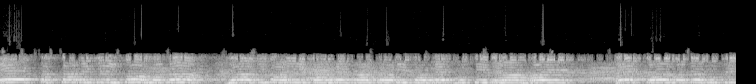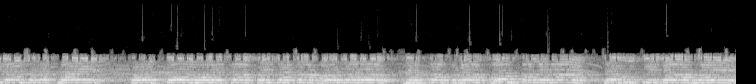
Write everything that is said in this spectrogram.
एक टक्का देखील टोल मधनं या ठिकाणी काँग्रेस, राष्ट्रवादी काँग्रेस मुक्ती देणार नाही हे टोल मध्ये नाही कारण टोलवाल्याच्या पैशाच्या भरोशावर यांचा सगळा खोल चाललेला आहे हे मुक्ती देणार नाही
